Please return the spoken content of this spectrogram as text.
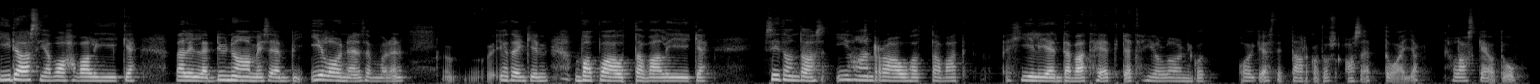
hidas ja vahva liike, välillä dynaamisempi, iloinen, semmoinen jotenkin vapauttava liike. Sitten on taas ihan rauhoittavat, hiljentävät hetket, jolloin on niin oikeasti tarkoitus asettua ja laskeutuu.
